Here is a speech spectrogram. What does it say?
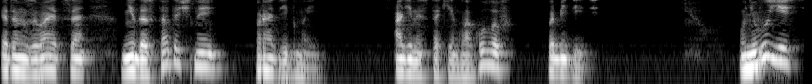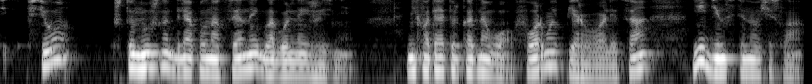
Это называется недостаточной парадигмой. Один из таких глаголов – «победить». У него есть все, что нужно для полноценной глагольной жизни. Не хватает только одного – формы первого лица единственного числа.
